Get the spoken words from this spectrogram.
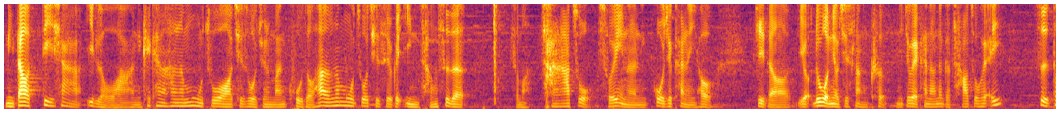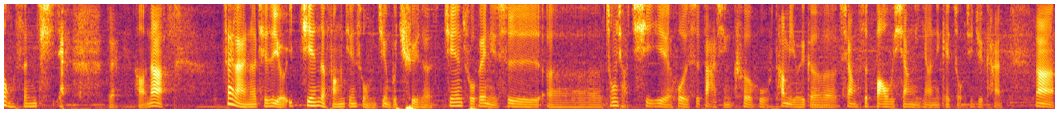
你到地下一楼啊，你可以看到它的木桌哦，其实我觉得蛮酷的哦，它的那木桌其实有个隐藏式的什么插座，所以呢，你过去看了以后，记得哦，有如果你有去上课，你就可以看到那个插座会诶。自动升起，对，好，那再来呢？其实有一间的房间是我们进不去的。今天，除非你是呃中小企业或者是大型客户，他们有一个像是包厢一样，你可以走进去看。那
